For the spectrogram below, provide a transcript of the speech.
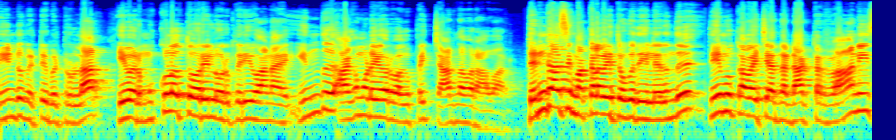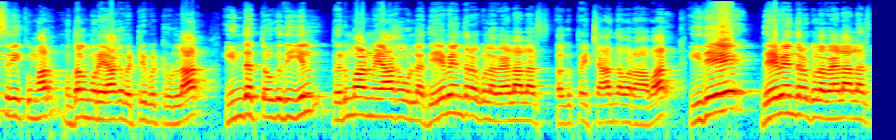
மீண்டும் வெற்றி பெற்றுள்ளார். இவர் முக்குளத்தோரில் ஒரு பிரிவான இந்து அகமுடையோர் வகுப்பை சார்ந்தவர் ஆவார். தென்காசி மக்களவை தொகுதியிலிருந்து திமுகவை சேர்ந்த டாக்டர் ராணி ஸ்ரீகுமார் முதல் முறையாக வெற்றி பெற்றுள்ளார். இந்த தொகுதியில் பெரும்பான்மையாக உள்ள தேவேந்திர குல வேளாளர் வகுப்பை சார்ந்தவர் ஆவார். இதே தேவேந்திர குல வேளாளர்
